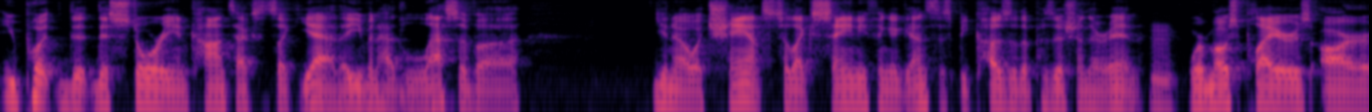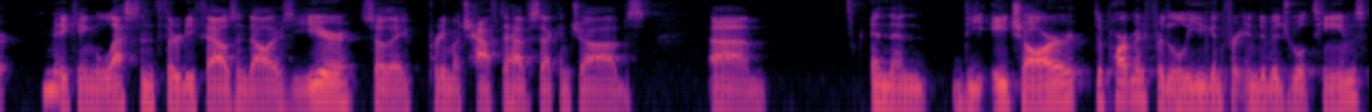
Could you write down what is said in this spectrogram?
you put the, this story in context, it's like, yeah, they even had less of a, you know, a chance to like say anything against this because of the position they're in, Hmm. where most players are making less than thirty thousand dollars a year, so they pretty much have to have second jobs. Um, and then the HR department for the league and for individual teams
